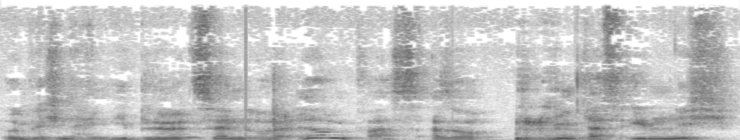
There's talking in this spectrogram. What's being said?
irgendwelchen Handyblödsinn oder irgendwas. Also, dass eben nicht,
